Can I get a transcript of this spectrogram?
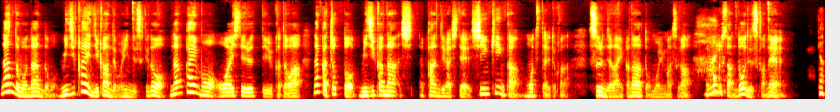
何度も何度も、短い時間でもいいんですけど、何回もお会いしてるっていう方は、なんかちょっと身近なし感じがして、親近感持ってたりとかするんじゃないかなと思いますが、はい山口さんどうですかね？いや、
